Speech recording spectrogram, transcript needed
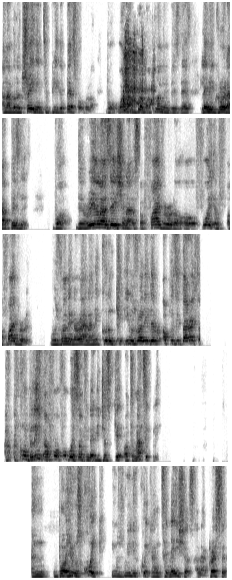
and I'm gonna train him to be the best footballer. But while I'm doing my plumbing business, let me grow that business. But the realization as a five-year-old or, four, a five-year-old was running around and he couldn't, he was running the opposite direction. I, I couldn't believe. I thought football is something that you just get automatically. And but he was quick. He was really quick and tenacious and aggressive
